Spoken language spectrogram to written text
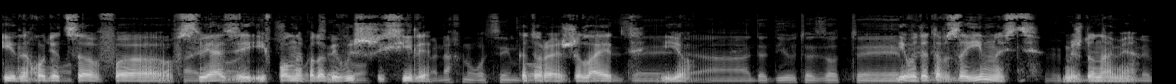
и находятся в, в связи и в полной подобии высшей силе, которая желает ее. И вот эта взаимность между нами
